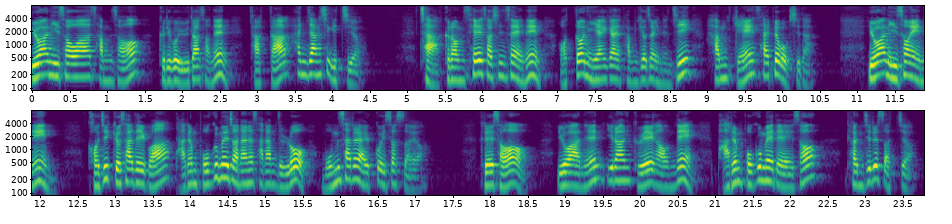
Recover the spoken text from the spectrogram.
요한 2서와 3서 그리고 유다서는 각각 한 장씩 있지요. 자, 그럼 새 서신서에는 어떤 이야기가 담겨져 있는지 함께 살펴봅시다. 요한 2서에는 거짓 교사들과 다른 복음을 전하는 사람들로 몸살을 앓고 있었어요. 그래서 요한은 이러한 교회 가운데 바른 복음에 대해서 편지를 썼죠.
